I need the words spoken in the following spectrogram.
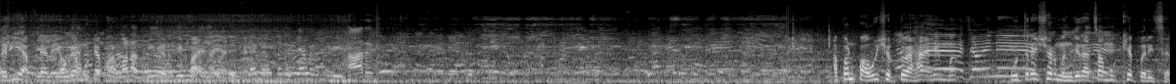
तरी आपल्याला एवढ्या मोठ्या प्रमाणात ही गर्दी पाहायला येते. अरे आपण पाहू शकतो हा आहे म उत्तरेश्वर मंदिराचा मुख्य परिसर.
